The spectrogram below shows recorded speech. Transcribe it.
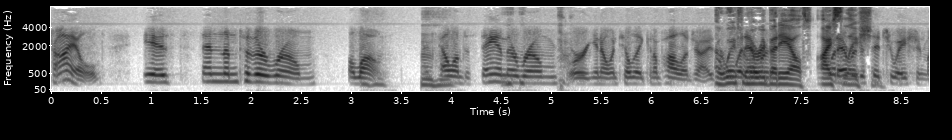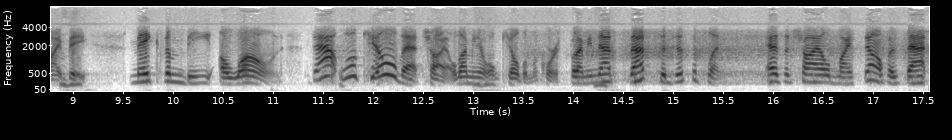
child is send them to their room alone. Mm-hmm. And mm-hmm. tell them to stay in their room for you know until they can apologize. Away whatever, from everybody else, isolation. Whatever the situation might mm-hmm. be, make them be alone. That will kill that child. I mean, it won't kill them, of course, but I mean that's that's the discipline as a child myself, as that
